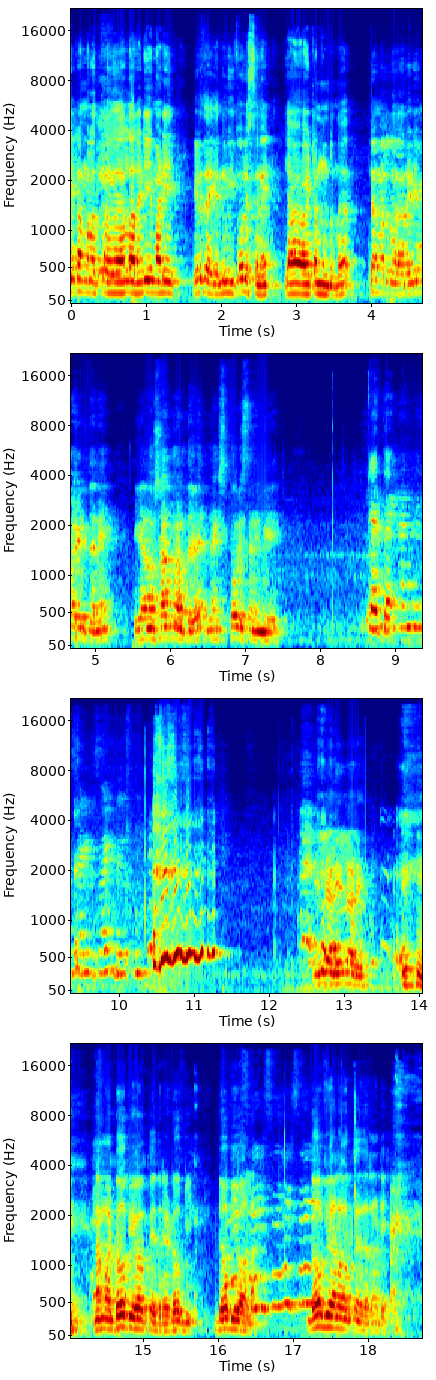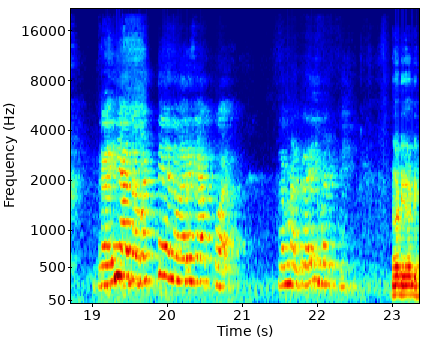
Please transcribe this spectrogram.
ಐಟಮ್ ಎಲ್ಲ ಎಲ್ಲ ರೆಡಿ ಮಾಡಿ ಇಡ್ತೇವೆ ನಿಮಗೆ ತೋರಿಸ್ತೇನೆ ಯಾವ ಯಾವ ಐಟಮ್ ಉಂಟು ಐಟಮ್ ಎಲ್ಲ ರೆಡಿ ಮಾಡಿ ಇಡ್ತೇನೆ. ಈಗ ನಾವು ಸ್ಟಾರ್ಟ್ ಮಾಡ್ತೇವೆ. ನೆಕ್ಸ್ಟ್ ತೋರಿಸ್ತೇನೆ ನಿಮಗೆ. ಇಲ್ಲ ನೋಡಿ ಇಲ್ಲ ನೋಡಿ. ನಮ್ಮ ಡೋಬಿ ಹೋಗ್ತಾ ಇದ್ರೆ ಡೋಬಿ ಡೋಬಿ ವಾಲ ಡೋಬಿ ವಾಲ ಹೋಗ್ತಾ ಇದ್ದಾರೆ ನೋಡಿ. ಡ್ರೈ ಆದ ಬಟ್ಟೆಯನ್ನು ಹೊರಗೆ ಹಾಕುವ. ನಮ್ಮ ಡ್ರೈ ಬಟ್ಟೆ. ನೋಡಿ ನೋಡಿ.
